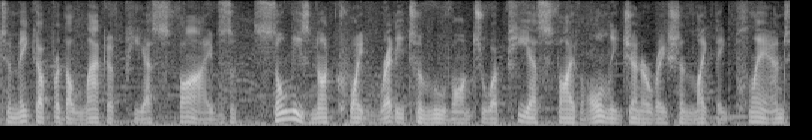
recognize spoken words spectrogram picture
to make up for the lack of PS5s. Sony's not quite ready to move on to a PS5 only generation like they planned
